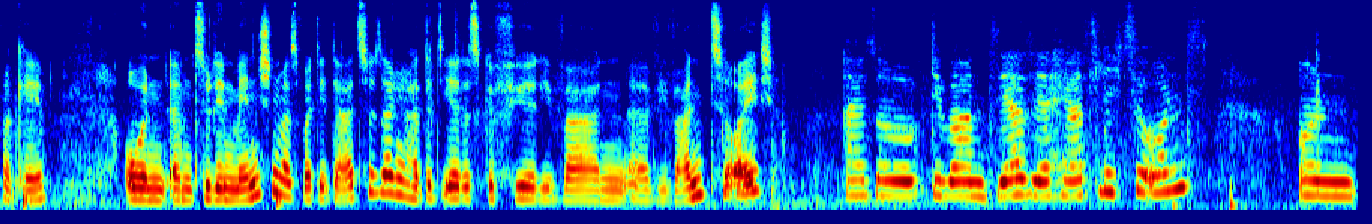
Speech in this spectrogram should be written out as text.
Okay. Und ähm, zu den Menschen, was wollt ihr dazu sagen? Hattet ihr das Gefühl, die waren, äh, wie waren die zu euch? Also, die waren sehr, sehr herzlich zu uns und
